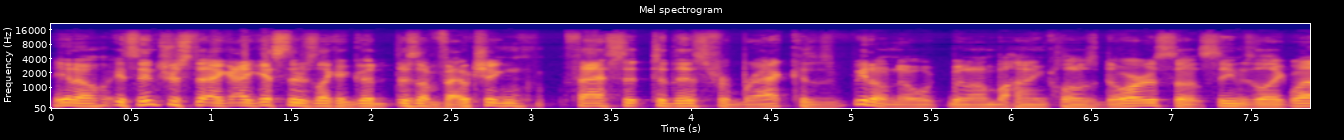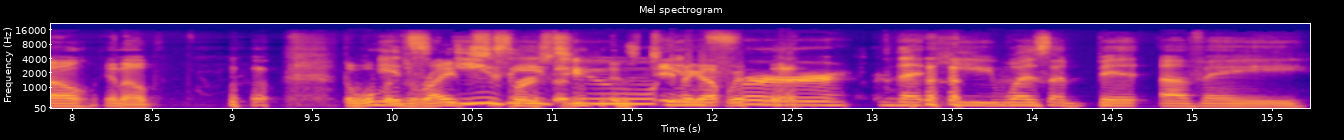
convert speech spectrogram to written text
you know it's interesting. I, I guess there's like a good there's a vouching facet to this for Brack because we don't know what went on behind closed doors. So it seems like well, you know, the woman's it's rights easy person to is teaming up with. that he was a bit of a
